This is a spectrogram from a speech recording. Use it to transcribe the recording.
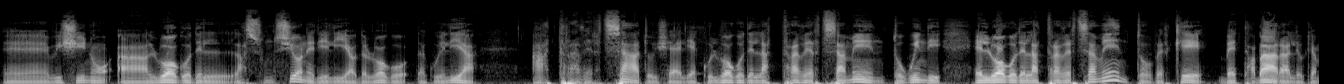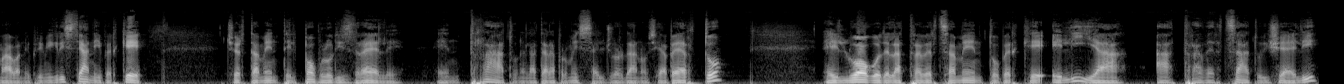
eh, vicino al luogo dell'assunzione di Elia o dal luogo da cui Elia ha attraversato i cieli, ecco il luogo dell'attraversamento, quindi è il luogo dell'attraversamento perché Betabara lo chiamavano i primi cristiani, perché certamente il popolo di Israele è entrato nella terra promessa il Giordano si è aperto, è il luogo dell'attraversamento perché Elia ha attraversato i cieli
